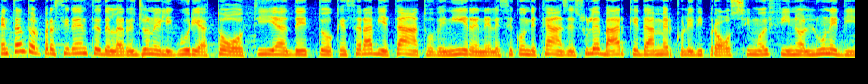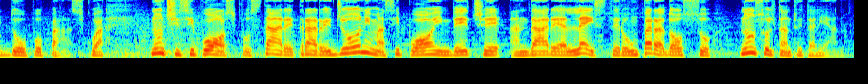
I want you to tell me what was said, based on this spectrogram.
Intanto il presidente della regione Liguria Toti ha detto che sarà vietato venire nelle seconde case sulle barche da mercoledì prossimo e fino a lunedì dopo Pasqua. Non ci si può spostare tra regioni, ma si può invece andare all'estero, un paradosso non soltanto italiano.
